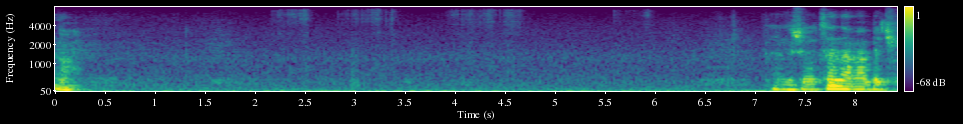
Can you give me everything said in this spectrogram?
No. Także ocena ma być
